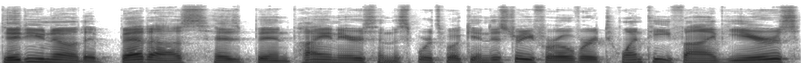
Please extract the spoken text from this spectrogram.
Did you know that BetUs has been pioneers in the sportsbook industry for over 25 years?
